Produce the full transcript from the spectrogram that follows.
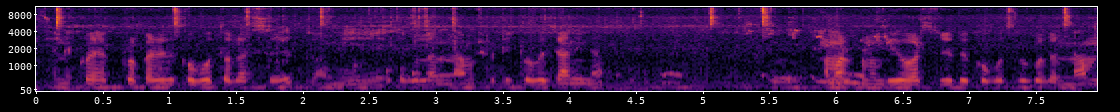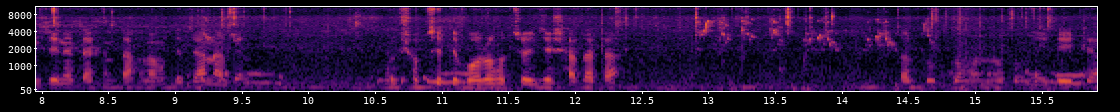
এখানে কয়েক প্রকারের কবুতর আছে, তো আমি এগুলোর নাম সঠিকভাবে জানি না। তো আমার কোনো ভিউয়ার্স যদি কবুতরগুলোর নাম জেনে থাকেন, তাহলে আমাকে জানাবেন। সবচেয়ে বড় হচ্ছে ওই যে সাদাটা। তারপর ক্রমান্বয়ে রকম এই যে এইটা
